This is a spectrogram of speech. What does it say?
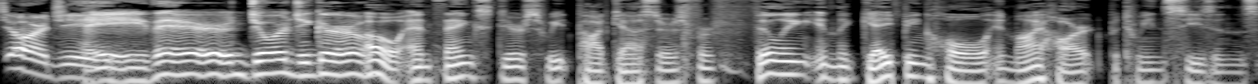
Georgie. Hey there, Georgie girl. Oh, and thanks, dear sweet podcasters, for filling in the gaping hole in my heart between seasons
